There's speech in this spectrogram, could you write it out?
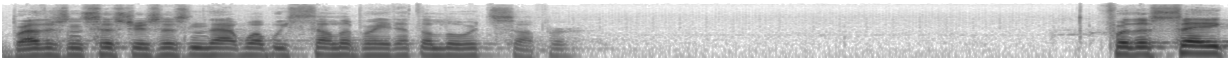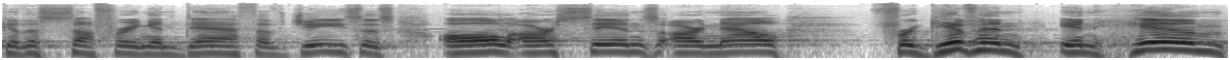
Brothers and sisters, isn't that what we celebrate at the Lord's Supper? For the sake of the suffering and death of Jesus, all our sins are now forgiven in Him,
